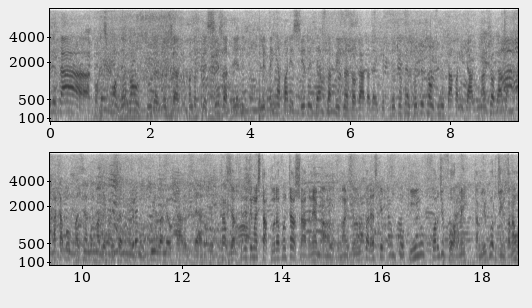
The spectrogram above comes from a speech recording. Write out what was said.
Ele está correspondendo à altura, viu Sérgio? Quando precisa dele, ele tem aparecido e desta vez na jogada da equipe do Juventude, o Joãozinho estava ligado na jogada, acabou fazendo uma defesa tranquila, meu caro Sérgio. Tá certo que ele tem uma estatura avantajada, né, Hamilton? Mas parece que ele está um pouquinho fora de forma, hein? Tá meio gordinho, tá não?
